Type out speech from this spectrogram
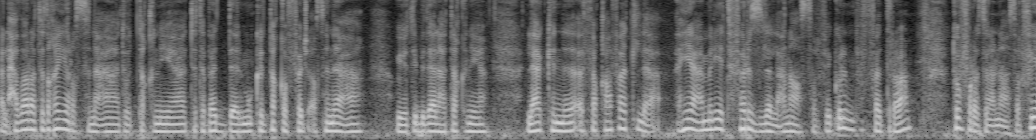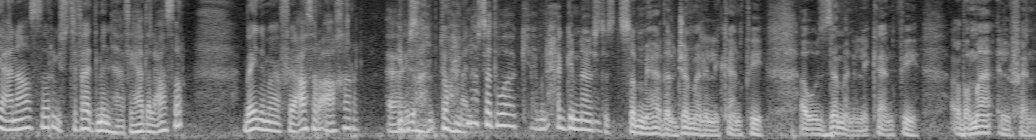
الحضارة تتغير الصناعات والتقنيات تتبدل ممكن تقف فجأة صناعة ويأتي بدالها تقنية. لكن الثقافات لا هي عملية فرز للعناصر. في كل فترة تفرز العناصر. في عناصر يستفاد منها في هذا العصر بينما في عصر آخر آه، تهمل. الناس أذواق يعني من حق الناس تسمي هذا الجمل اللي كان فيه أو الزمن اللي كان فيه عظماء الفن.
